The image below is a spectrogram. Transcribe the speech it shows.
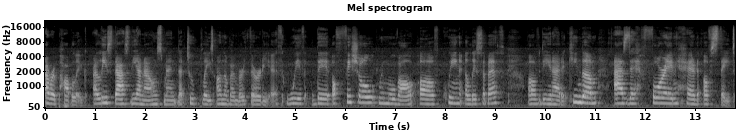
a republic. At least that's the announcement that took place on November 30th, with the official removal of Queen Elizabeth of the United Kingdom as the foreign head of state.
